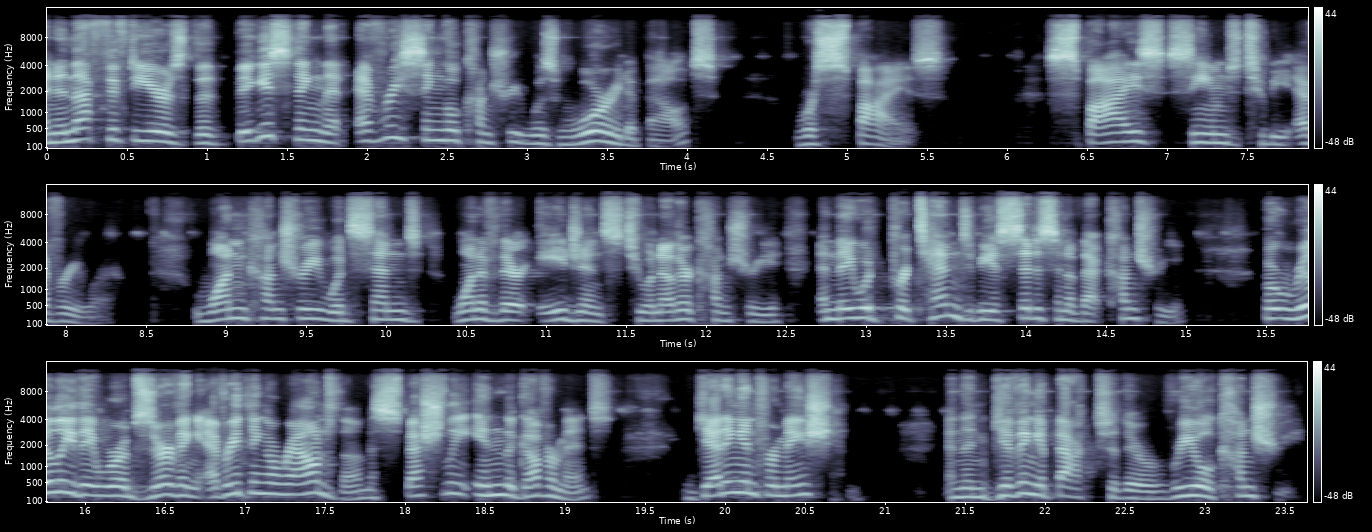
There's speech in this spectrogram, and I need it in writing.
And in that 50 years, the biggest thing that every single country was worried about were spies. Spies seemed to be everywhere. One country would send one of their agents to another country, and they would pretend to be a citizen of that country but really they were observing everything around them, especially in the government, getting information, and then giving it back to their real country.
